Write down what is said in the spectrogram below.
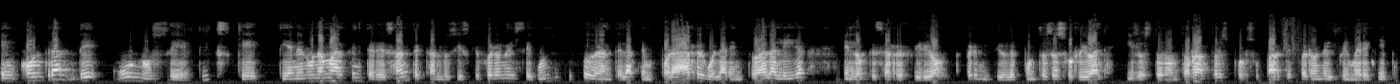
En contra de unos Celtics que tienen una marca interesante, Carlos, y es que fueron el segundo equipo durante la temporada regular en toda la liga en lo que se refirió a permitirle puntos a su rival y los Toronto Raptors por su parte fueron el primer equipo.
